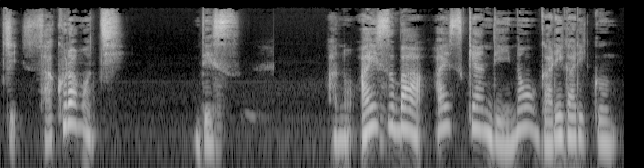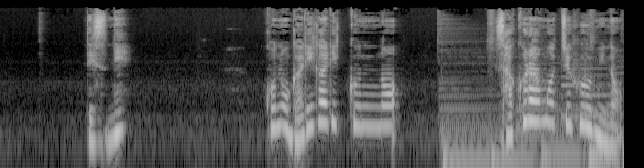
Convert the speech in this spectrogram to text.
チ桜餅です。あの、アイスバー、アイスキャンディーのガリガリ君ですね。このガリガリ君の桜餅風味の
